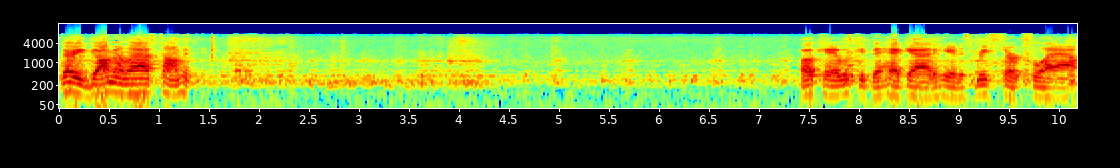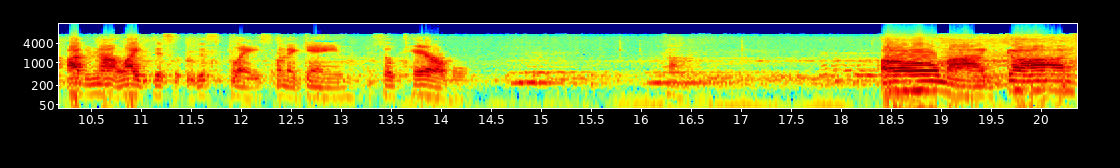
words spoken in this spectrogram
there you go. I mean, last time. Okay, let's get the heck out of here. This research lab. I do not like this this place on the game. It's so terrible. God. Oh my gosh.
